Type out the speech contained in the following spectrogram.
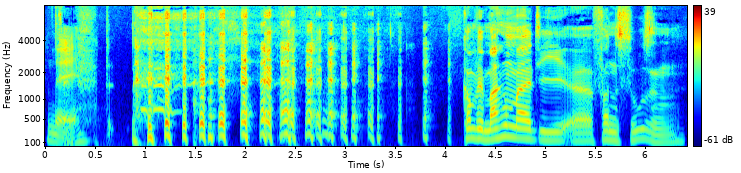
Nee. Komm, wir machen mal die äh, von Susan,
